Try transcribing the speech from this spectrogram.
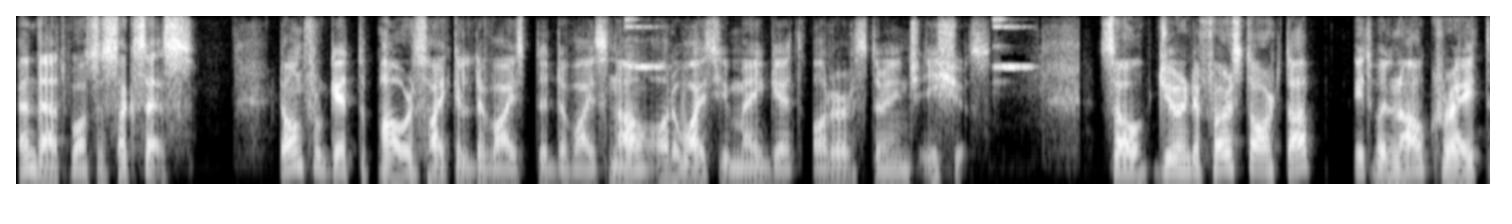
And that was a success. Don't forget to power cycle device the device now, otherwise you may get other strange issues. So during the first startup, it will now create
